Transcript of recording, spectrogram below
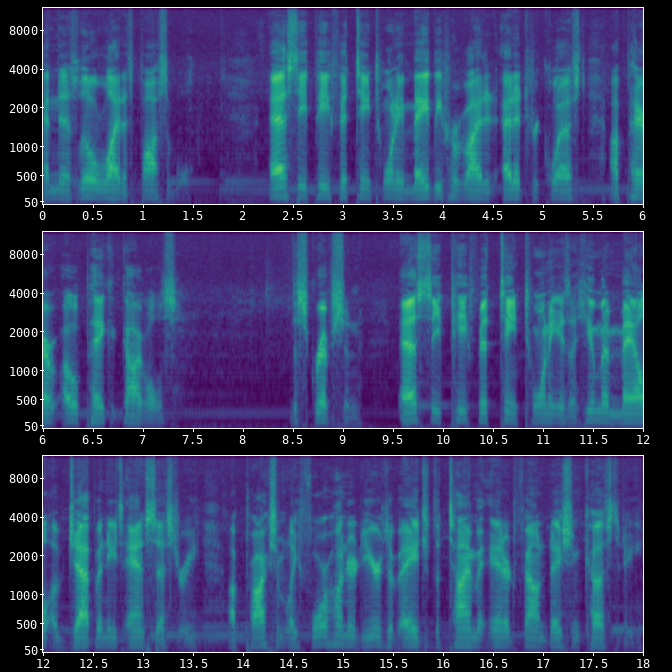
and in as little light as possible. SCP-1520 may be provided, at its request, a pair of opaque goggles. Description: SCP-1520 is a human male of Japanese ancestry, approximately 400 years of age at the time it entered Foundation custody.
